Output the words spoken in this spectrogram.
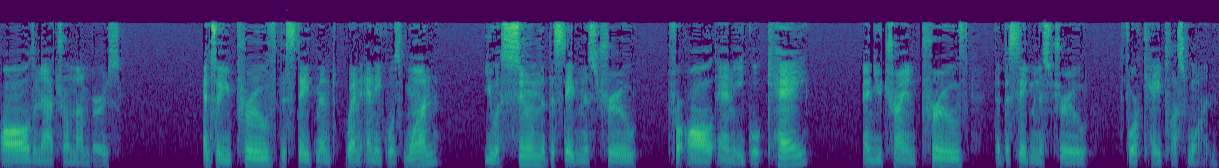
all the natural numbers. And so you prove the statement when n equals 1, you assume that the statement is true for all n equal k, and you try and prove that the statement is true for k plus 1.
